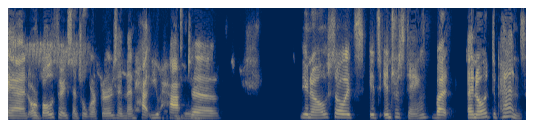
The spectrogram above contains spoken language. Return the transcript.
and or both are essential workers and then ha- you have to you know so it's it's interesting but i know it depends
